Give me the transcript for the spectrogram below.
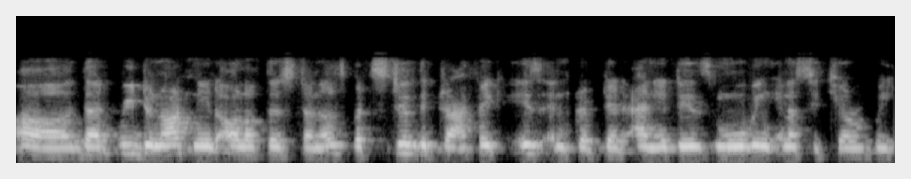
uh, that we do not need all of these tunnels but still the traffic is encrypted and it is moving in a secure way.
